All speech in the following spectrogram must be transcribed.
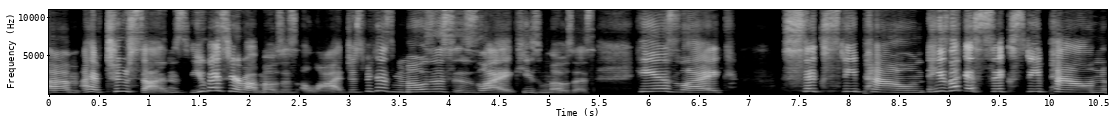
um I have two sons. You guys hear about Moses a lot just because Moses is like he's Moses. He is like 60 pound he's like a 60 pound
